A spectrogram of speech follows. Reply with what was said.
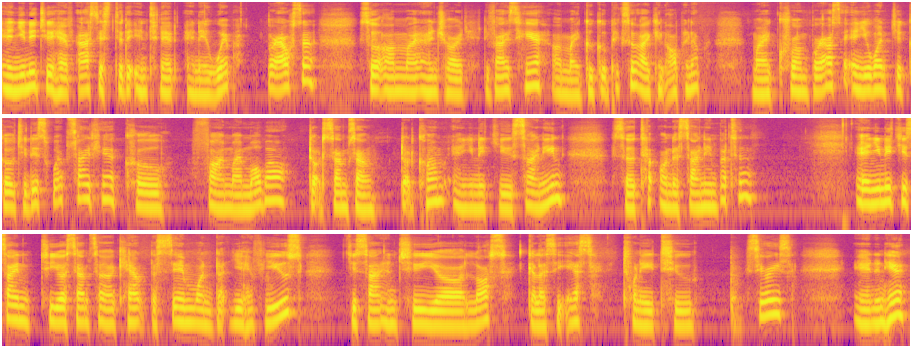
and you need to have access to the internet and a web browser. So on my Android device here, on my Google Pixel, I can open up my Chrome browser and you want to go to this website here called findmymobile.samsung.com and you need to sign in. So tap on the sign in button and you need to sign to your Samsung account, the same one that you have used to sign into your lost Galaxy S22 series. And in here,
